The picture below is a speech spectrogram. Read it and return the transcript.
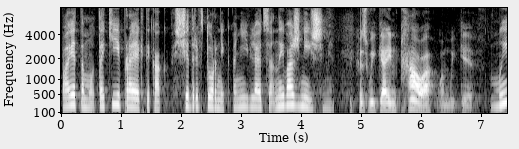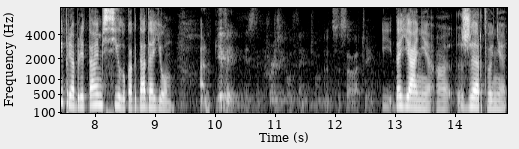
Поэтому такие проекты, как «Щедрый вторник», они являются наиважнейшими. Because we gain power when we give. Мы приобретаем силу, когда даем. And giving is the critical thing to a good society. И даяние, а, жертвование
